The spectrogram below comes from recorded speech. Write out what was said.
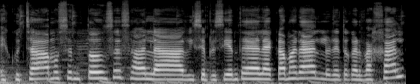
Escuchábamos entonces a la vicepresidenta de la Cámara, Loreto Carvajal,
